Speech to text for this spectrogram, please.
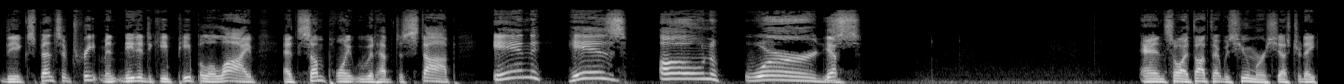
the expensive treatment needed to keep people alive. At some point, we would have to stop. In his own words. Yep. And so I thought that was humorous yesterday.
